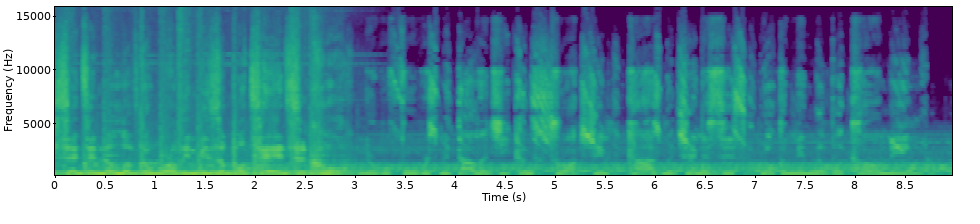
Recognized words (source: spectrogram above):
Sentinel of the world, invisible tentacle. Neural force mythology construction. Cosmogenesis, welcome in the becoming.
